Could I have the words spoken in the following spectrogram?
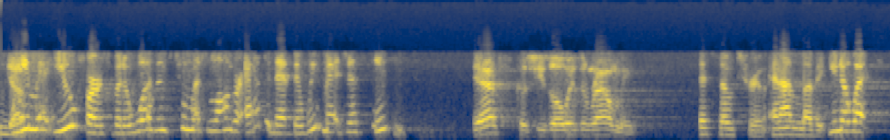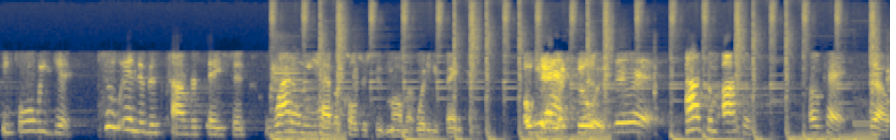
we met you first, but it wasn't too much longer after that that we met Justine. Yes, because she's always around me. That's so true, and I love it. You know what? Before we get too into this conversation, why don't we have a culture soup moment? What do you think? Okay, yes, let's do let's it. do it. Awesome, awesome. Okay, so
